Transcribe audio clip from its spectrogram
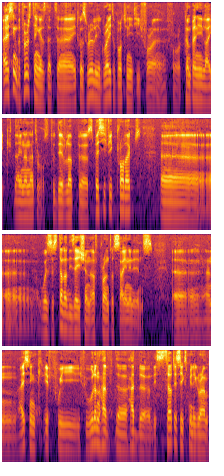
I think the first thing is that uh, it was really a great opportunity for a, for a company like Diana Naturals to develop a specific product uh, with the standardization of proanthocyanidins. Uh, and I think if we if we wouldn't have the, had the, this 36 milligram,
